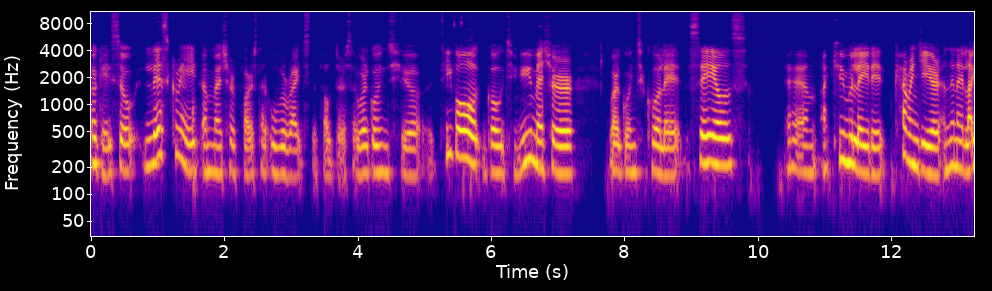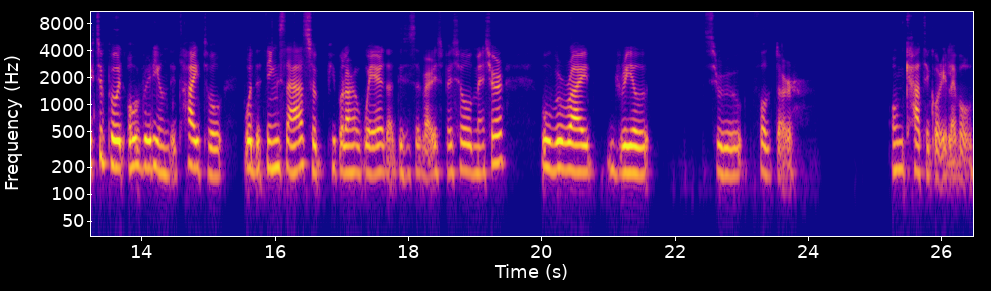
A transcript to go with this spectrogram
Okay, so let's create a measure first that overrides the filter. So we're going to table, go to new measure. We're going to call it sales um, accumulated current year. And then I like to put already on the title what the things that so people are aware that this is a very special measure. Override drill through filter on category level.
